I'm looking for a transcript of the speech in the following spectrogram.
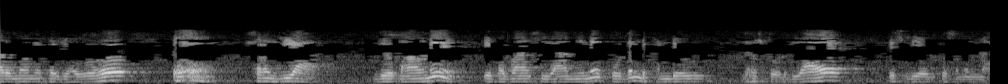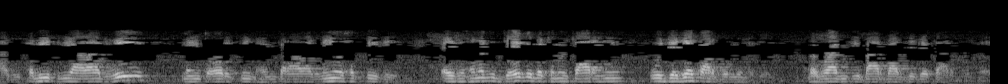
और उन्होंने फिर जो वो समझ लिया, देवताओं ने कि भगवान श्री राम जी ने कोदंड खंडे धनुष तोड़ दिया है। इसलिए उनको समझ में आ गई। तभी इतनी आवाज़ हुई? नहीं तो और इतनी भयंकर आवाज़ नहीं हो सकती थी। ऐसे समझ जय के वचन उचार हैं, वो जय जयकार बोलने लगे। भगवान की बार बार जय जयकार बोल रहे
